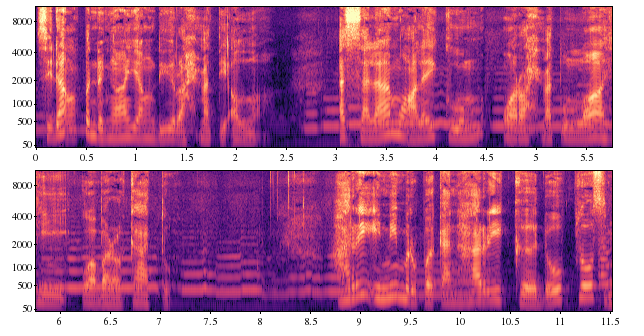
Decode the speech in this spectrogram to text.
Sidang pendengar yang dirahmati Allah. Assalamualaikum warahmatullahi wabarakatuh. Hari ini merupakan hari ke-29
